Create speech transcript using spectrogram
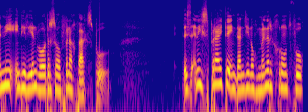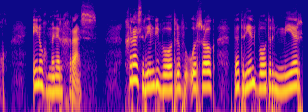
nie en die reenwater sal vinnig wegspoel. Het is in die spreite en dan jy nog minder grondvog en nog minder gras. Gras reem die water en veroorzaak dat reenwater meer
